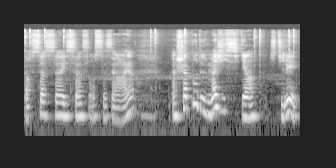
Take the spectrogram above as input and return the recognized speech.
Alors ça, ça et ça, ça, ça sert à rien. Un chapeau de magicien, stylé.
